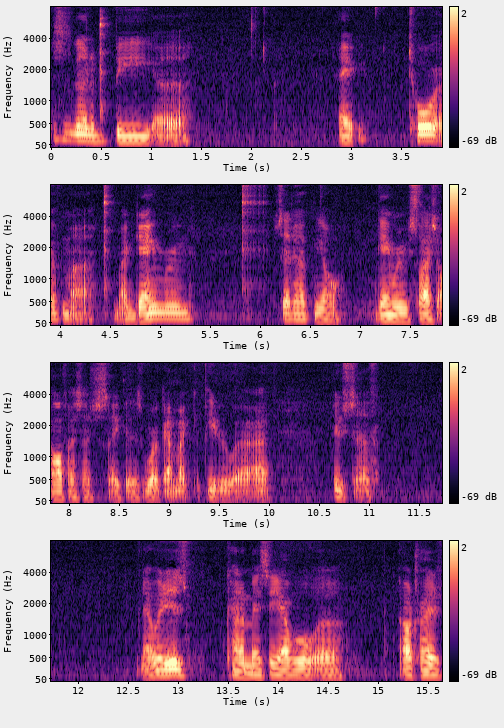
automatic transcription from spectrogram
this is going to be uh, a tour of my, my game room setup, you know, game room slash office, I should say, because where I my computer where I do stuff. Now, it is kind of messy. I will, uh, I'll try to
